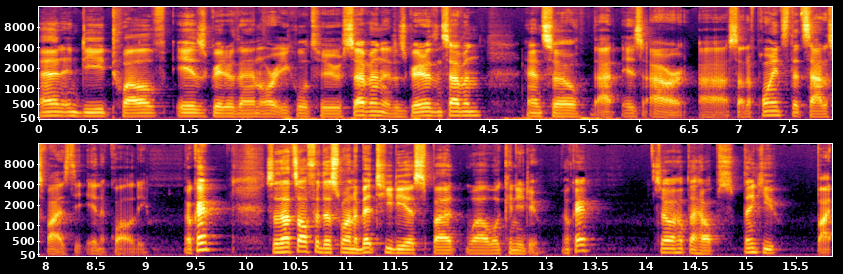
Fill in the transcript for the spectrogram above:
And indeed, 12 is greater than or equal to 7. It is greater than 7. And so that is our uh, set of points that satisfies the inequality. Okay, so that's all for this one. A bit tedious, but well, what can you do? Okay. So I hope that helps. Thank you. Bye.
